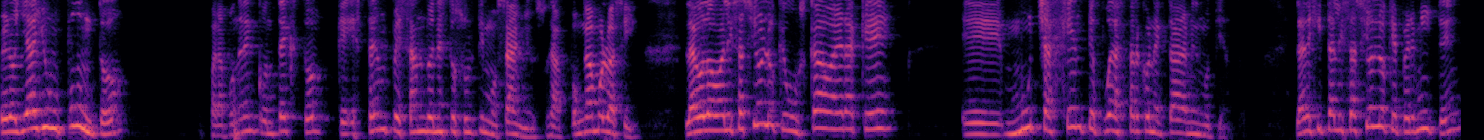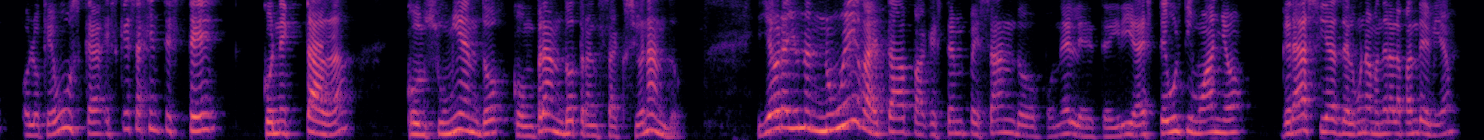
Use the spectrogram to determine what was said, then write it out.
pero ya hay un punto, para poner en contexto, que está empezando en estos últimos años. O sea, pongámoslo así. La globalización lo que buscaba era que eh, mucha gente pueda estar conectada al mismo tiempo. La digitalización lo que permite o lo que busca es que esa gente esté conectada, consumiendo, comprando, transaccionando. Y ahora hay una nueva etapa que está empezando, ponele, te diría, este último año, gracias de alguna manera a la pandemia,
